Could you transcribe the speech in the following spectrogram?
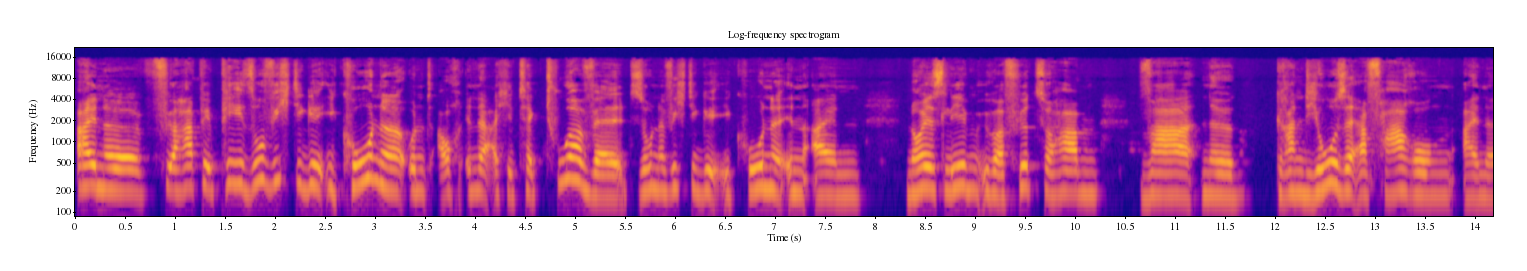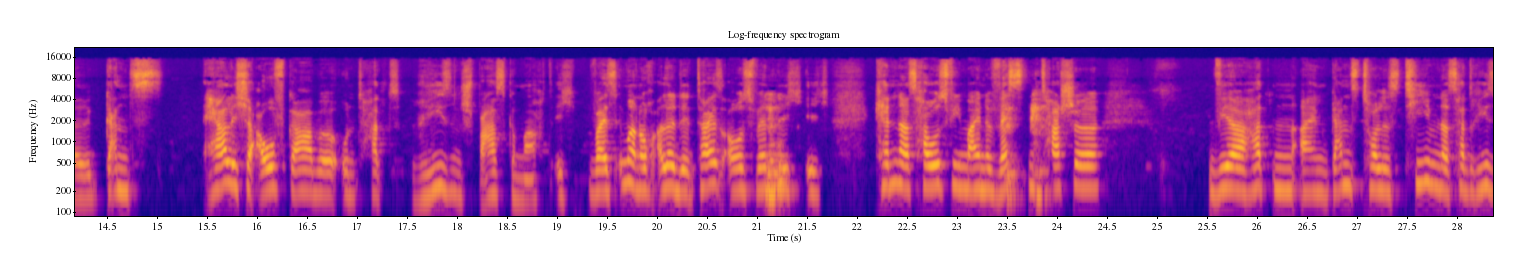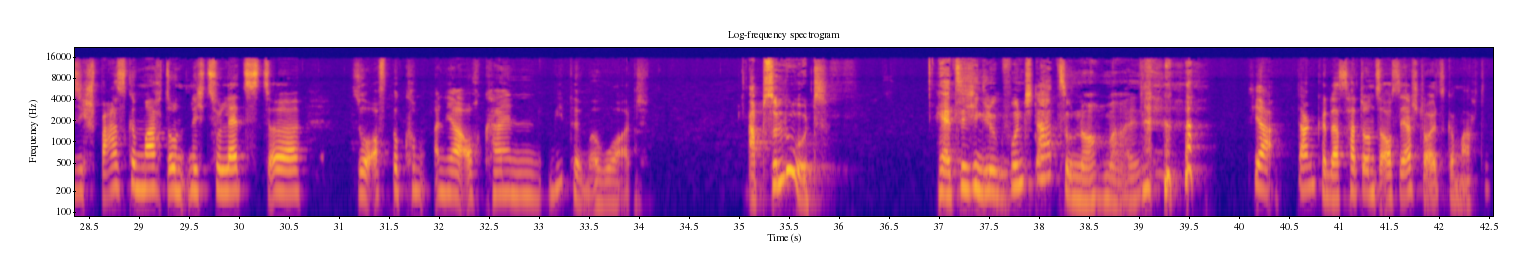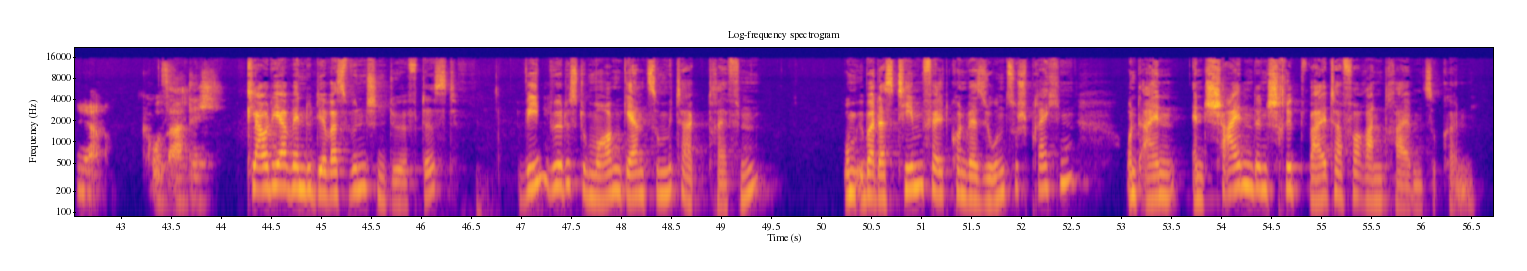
eine für HPP so wichtige Ikone und auch in der Architekturwelt so eine wichtige Ikone in ein neues Leben überführt zu haben, war eine grandiose Erfahrung, eine ganz herrliche Aufgabe und hat riesen Spaß gemacht. Ich weiß immer noch alle Details auswendig. Mhm. Ich kenne das Haus wie meine Westentasche. Wir hatten ein ganz tolles Team. Das hat riesig Spaß gemacht und nicht zuletzt, äh, so oft bekommt man ja auch keinen MIPIM Award. Absolut. Herzlichen Glückwunsch dazu nochmal. ja, danke. Das hat uns auch sehr stolz gemacht. Ja, großartig. Claudia, wenn du dir was wünschen dürftest, wen würdest du morgen gern zum Mittag treffen, um über das Themenfeld Konversion zu sprechen und einen entscheidenden Schritt weiter vorantreiben zu können?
